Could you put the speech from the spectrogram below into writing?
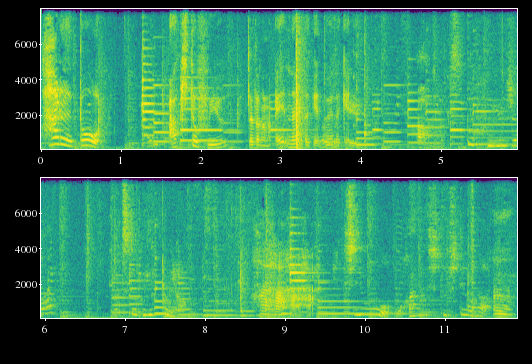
春と秋と冬？だったかな？え何だっけ？どれだっけ？はいあ夏と冬じゃん？夏と冬っぽいなはいはいは一応お話としてはいうん。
